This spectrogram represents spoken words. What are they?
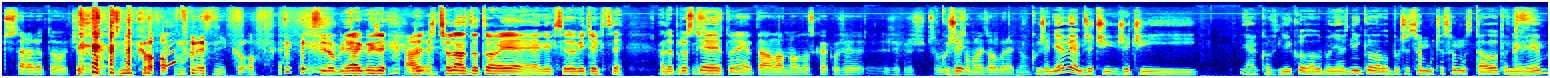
starať do toho, či nejak vznikol alebo nevznikol. si robí, čo, akože, ale- čo nás do toho je, nech si robí, čo chce. Ale Myslím, proste, že to nie je tá hlavná otázka, akože, že prečo čo Akože- akože, sa mali zaoberať. No. akože neviem, že či, že či nejako vznikol, alebo nevznikol, alebo čo sa mu, čo sa mu stalo, to neviem.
